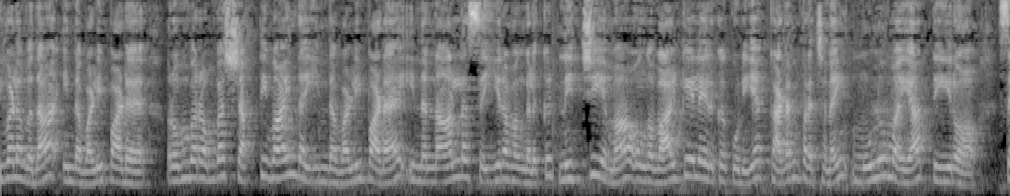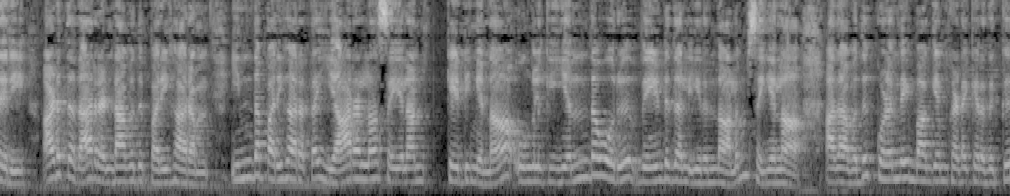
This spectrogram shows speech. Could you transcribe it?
இவ்வளவுதான் இந்த வழிபாடு. ரொம்ப ரொம்ப சக்தி வாய்ந்த இந்த வழிபாடை இந்த நாள்ல செய்யறவங்களுக்கு நிச்சயமா உங்க வாழ்க்கையில இருக்கக்கூடிய கடன் பிரச்சனை முழுமையா தீரும். சரி அடுத்ததா ரெண்டாவது பரிகாரம். இந்த பரிகாரத்தை யாரெல்லாம் செய்யலாம் கேட்டீங்கன்னா உங்களுக்கு எந்த ஒரு வேண்டுதல் இருந்தாலும் செய்யலாம். அதாவது குழந்தை பாக்கியம் கிடைக்கிறதுக்கு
